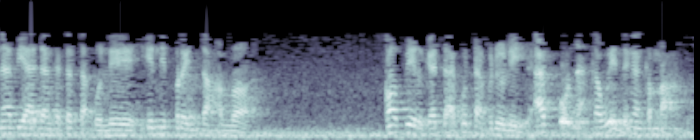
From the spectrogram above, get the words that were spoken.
Nabi Adam kata tak boleh. Ini perintah Allah. Qabil kata aku tak peduli. Aku nak kahwin dengan kembang aku.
